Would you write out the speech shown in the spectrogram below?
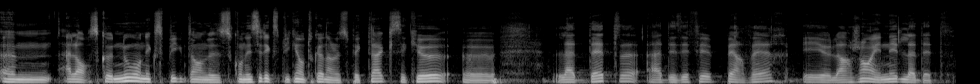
Euh, alors, ce que nous on explique ce qu'on essaie d'expliquer en tout cas dans le spectacle, c'est que la dette a des effets pervers et l'argent est né de la dette.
